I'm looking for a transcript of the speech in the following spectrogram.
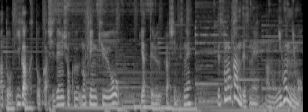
あと医学とか自然食の研究をやってるらしいんですね。でその間ですねあの日本にも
